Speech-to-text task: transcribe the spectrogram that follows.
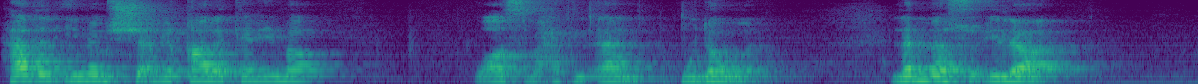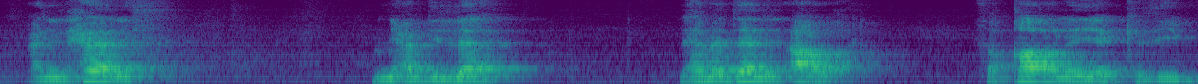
هذا الإمام الشعبي قال كلمة وأصبحت الآن مدونة. لما سئل عن الحارث بن عبد الله الهمدان الأعور فقال يكذب.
